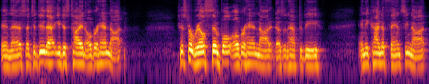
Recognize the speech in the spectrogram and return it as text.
in this. And to do that, you just tie an overhand knot. Just a real simple overhand knot. It doesn't have to be any kind of fancy knot.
